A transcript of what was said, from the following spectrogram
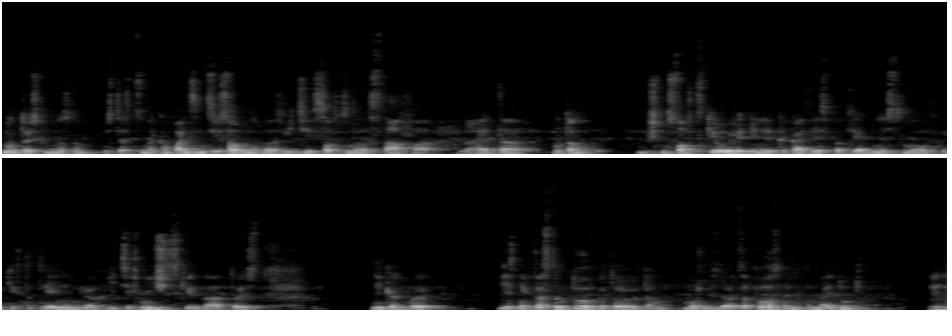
Ну, то есть у нас там, естественно, компания заинтересована в развитии собственного стафа. Да. Это, ну, там, обычно софт-скиллы или какая-то есть потребность, ну, в каких-то тренингах и технических, да, то есть и как бы есть некоторая структура, в которую там можно сделать запрос, они там найдут, угу.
